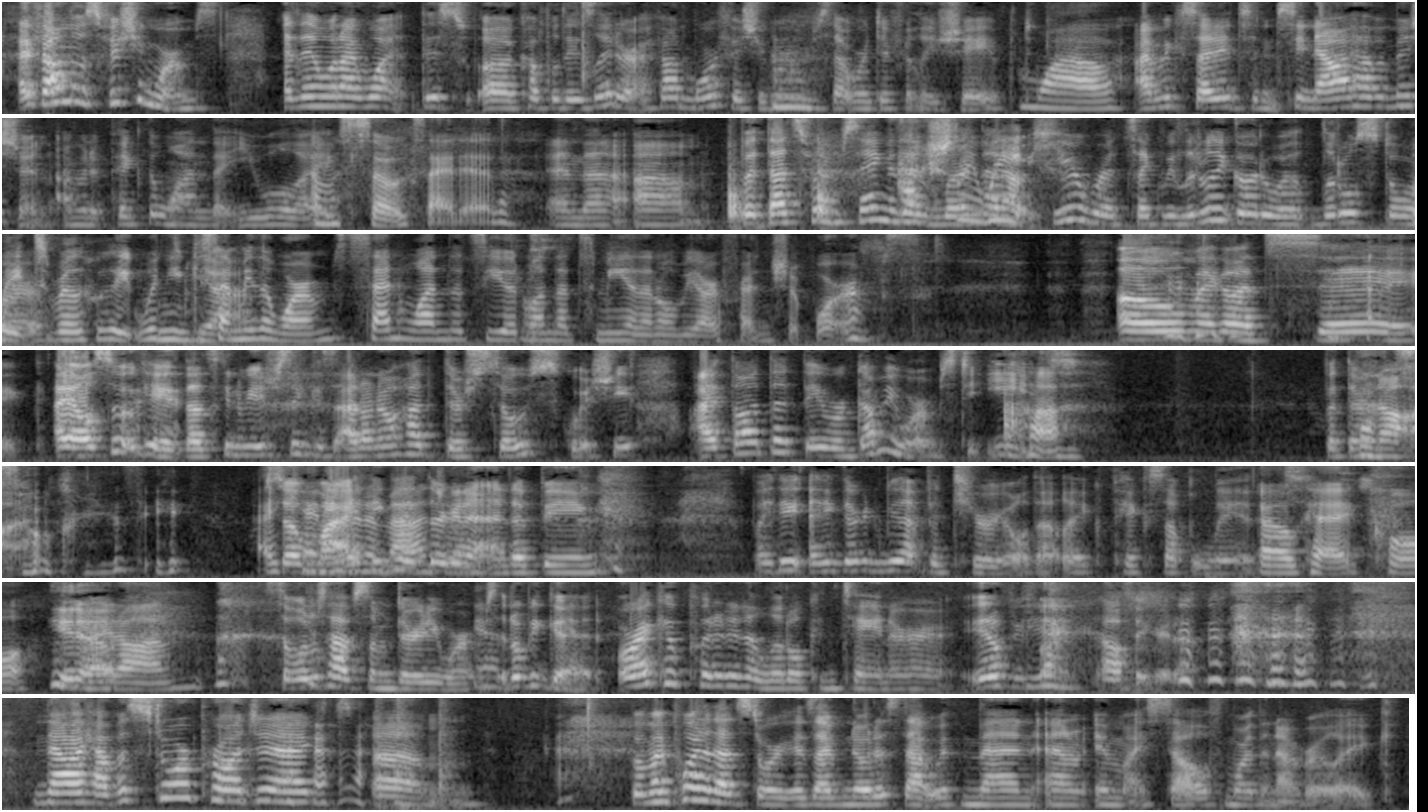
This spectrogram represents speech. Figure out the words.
I found those fishing worms, and then when I went this a couple days later, I found more fishing Mm. worms that were differently shaped. Wow. I'm excited to see. Now I have a mission. I'm gonna pick the one that you will like, I'm so excited. and then um. But that's what I'm saying is Actually, I've learned that out here, where it's like we literally go to a little store. Wait, really quickly, when you Yeah. send me the worms, send one that's you and one that's me, and then it'll be our friendship worms. Oh my god, sick. I also okay, that's gonna be interesting because I don't know how they're so squishy. I thought that they were gummy worms to eat, Uh-huh. but they're That's not. so crazy. I so my, I think that they're gonna end up being. I think I think they're gonna be that material that like picks up lint. Okay, cool. You know? Right on. So we'll just have some dirty worms. Yeah. It'll be good. Or I could put it in a little container. It'll be fun. Yeah. I'll figure it out. now I have a store project. Um, but my point of that story is I've noticed that with men and in myself more than ever. Like,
